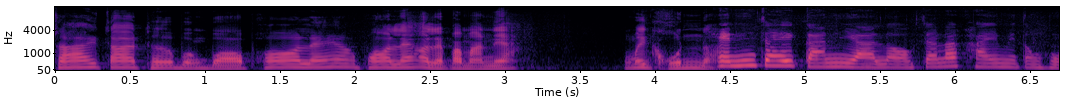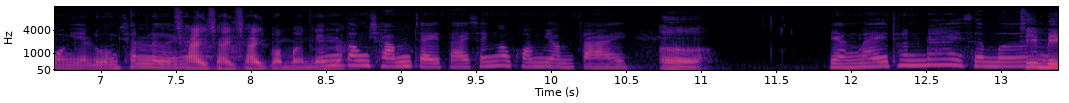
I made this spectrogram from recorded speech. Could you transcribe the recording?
สายตาเธอบ่งบอกพอแล้วพอแล้วอะไรประมาณเนี้ย ไม่คุ้นเหรอ เห็นใจกันอย่าหลอกจะรักใครไม่ต้องห่วงอย่าลวงฉันเลยนะใช่ใช่ใช่ประมาณนั้ไม่นนะต้องช้ำใจตายฉันก็พร้อมยอมตาย เออ อย่างไรทนได้เสมอที่มี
